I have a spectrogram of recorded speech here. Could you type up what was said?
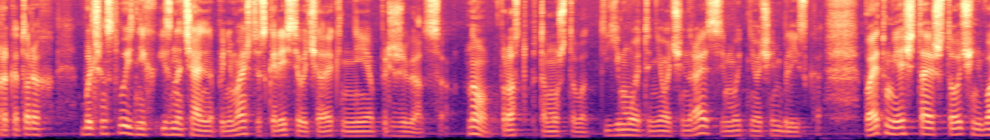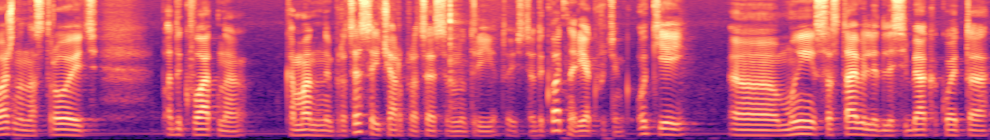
про которых большинство из них изначально понимает, что, скорее всего, человек не приживется. Ну, просто потому что вот ему это не очень нравится, ему это не очень близко. Поэтому я считаю, что очень важно настроить адекватно командные процессы, HR-процессы внутри, то есть адекватно рекрутинг. Окей, э, мы составили для себя какой-то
